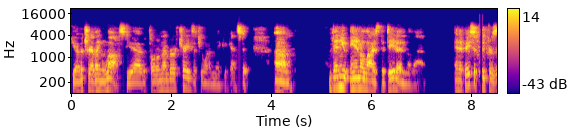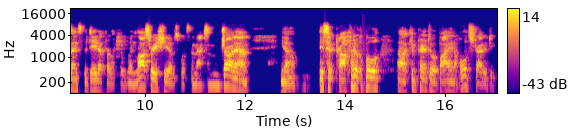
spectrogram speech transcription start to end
Do you have a trailing loss? Do you have a total number of trades that you want to make against it? Um, then you analyze the data in the lab, and it basically presents the data for like the win loss ratios. What's the maximum drawdown? You know, is it profitable uh, compared to a buy and hold strategy?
